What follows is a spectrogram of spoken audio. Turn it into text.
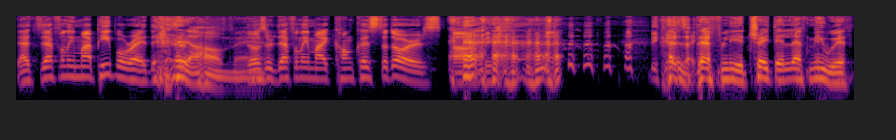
that's definitely my people right there. oh man, Those are definitely my conquistadors. Um, because that's I- definitely a trait they left me with.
